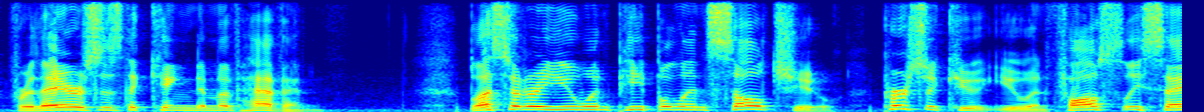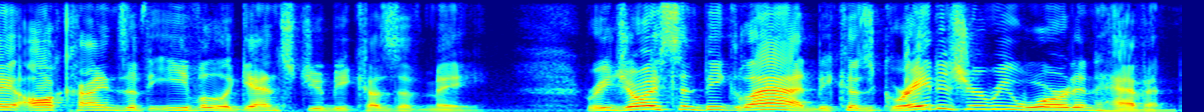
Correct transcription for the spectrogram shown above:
for theirs is the kingdom of heaven. Blessed are you when people insult you, persecute you, and falsely say all kinds of evil against you because of me. Rejoice and be glad, because great is your reward in heaven,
